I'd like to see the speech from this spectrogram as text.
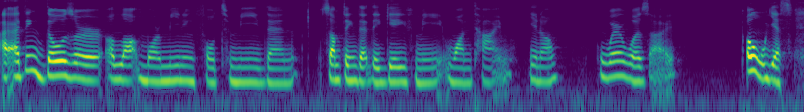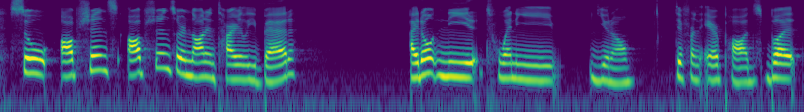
I, I think those are a lot more meaningful to me than something that they gave me one time, you know? Where was I? Oh, yes. So options options are not entirely bad. I don't need 20, you know, different AirPods, but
